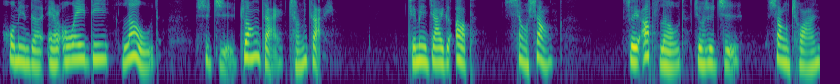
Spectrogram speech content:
后面的 L O A D load 是指装载承载，前面加一个 up 向上，所以 upload 就是指上传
